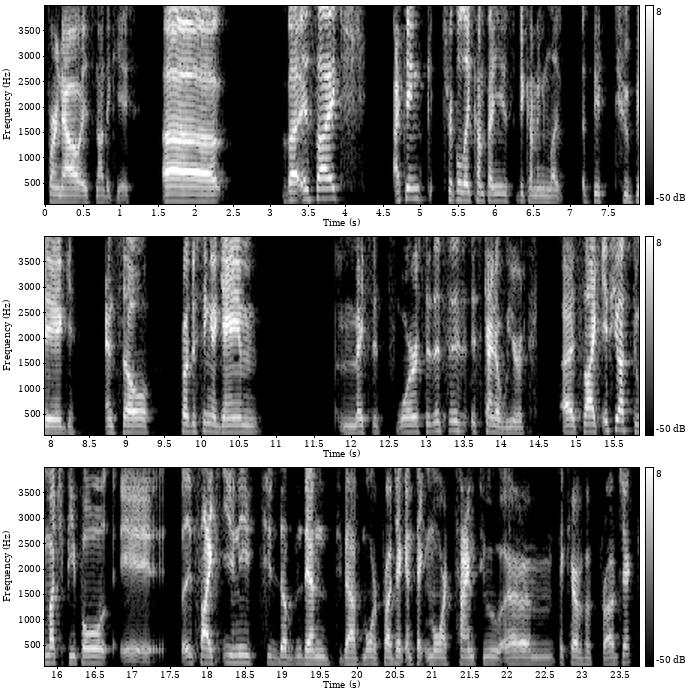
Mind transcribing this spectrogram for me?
for now, it's not the case. Uh, but it's like I think AAA companies becoming like a bit too big, and so producing a game makes it worse. It's it's, it's kind of weird. Uh, it's like if you have too much people, it, it's like you need to them to have more project and take more time to um, take care of a project.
